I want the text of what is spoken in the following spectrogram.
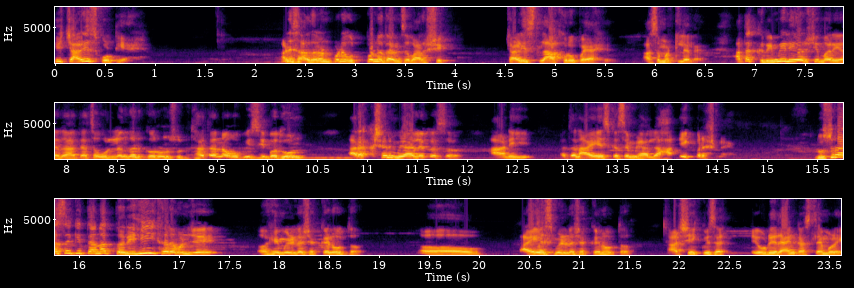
ही चाळीस कोटी आहे. आणि साधारणपणे उत्पन्न त्यांचं वार्षिक चाळीस लाख रुपये आहे असं म्हटलेलं आहे. आता क्रिमी लेअरची मर्यादा त्याचं उल्लंघन करून सुद्धा त्यांना ओबीसी मधून आरक्षण मिळालं कसं आणि त्यांना आय एस कसं मिळालं हा एक प्रश्न आहे. दुसरं असं की त्यांना तरीही खरं म्हणजे हे मिळणं शक्य नव्हतं. आय एस मिळणं शक्य नव्हतं. आठशे एकवीस एवढी रँक असल्यामुळे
